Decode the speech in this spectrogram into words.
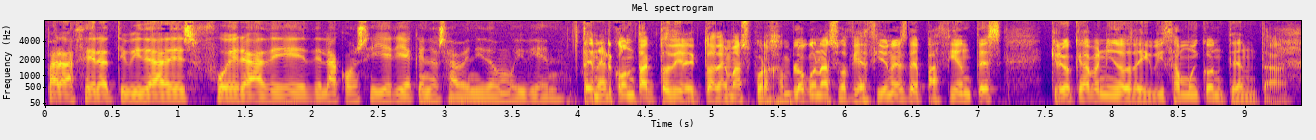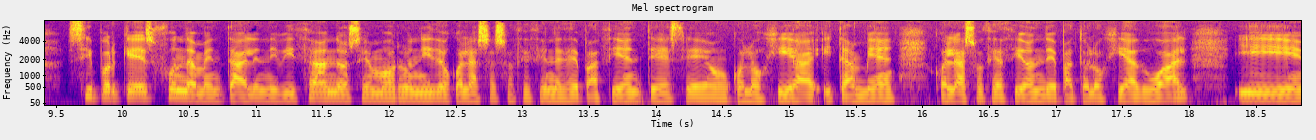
para hacer actividades fuera de, de la consellería que nos ha venido muy bien. Tener contacto directo, además, por ejemplo, con asociaciones de pacientes, creo que ha venido de Ibiza muy contenta. Sí, porque es fundamental. En Ibiza nos hemos reunido con las asociaciones de pacientes de oncología y también con la Asociación de Patología Dual y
